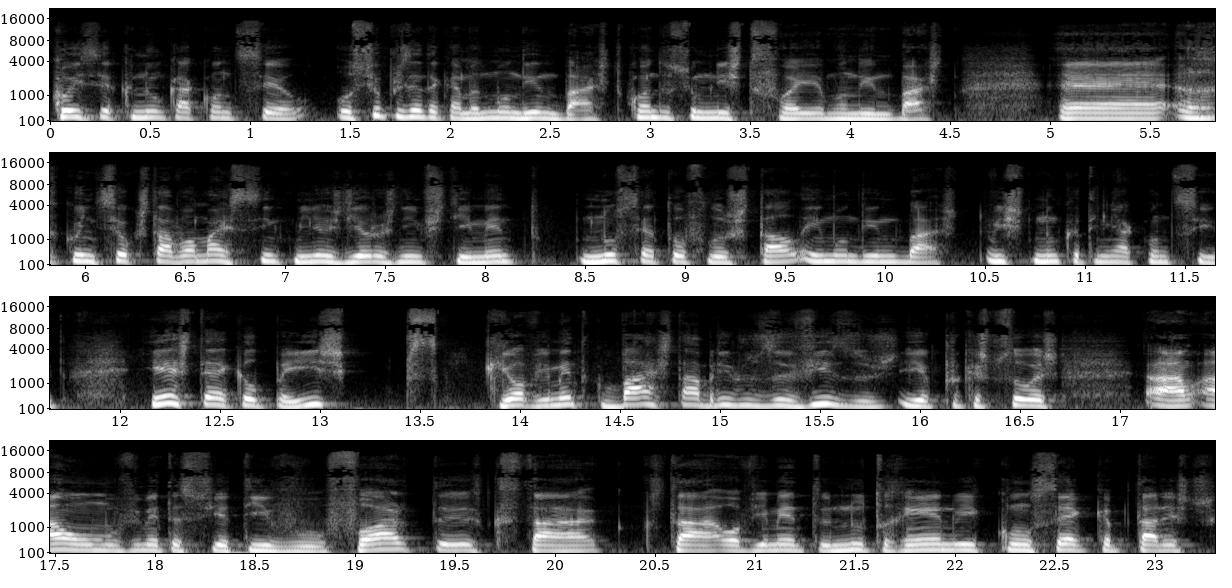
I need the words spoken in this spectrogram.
coisa que nunca aconteceu. O Sr. Presidente da Câmara de Mondino Basto, quando o Sr. Ministro foi a Mondino Basto, eh, reconheceu que estavam mais de 5 milhões de euros de investimento no setor florestal em Mondino de Basto. Isto nunca tinha acontecido. Este é aquele país que obviamente que basta abrir os avisos e é porque as pessoas há, há, um movimento associativo forte que está, que está obviamente no terreno e consegue captar estes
